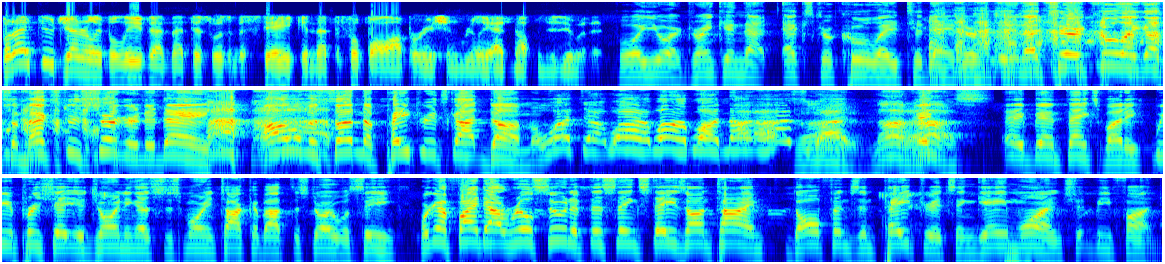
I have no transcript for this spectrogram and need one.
But I do generally believe then that this was a mistake and that the football operation really had nothing to do with it. Boy, you are drinking that extra Kool Aid today. That cherry Kool Aid got some extra sugar today. All of a sudden, the Patriots got dumb. What? The, what? What? What? Not us? Right, not Hey, us. Hey, Ben, thanks, buddy. We appreciate you joining us this morning. Talk about the story. We'll see. We're going to find out real soon if this thing stays on time. Dolphins and Patriots in game one. Should be fun.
